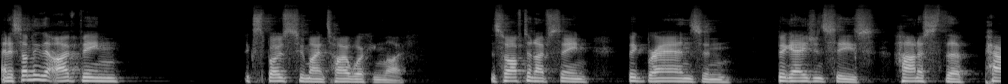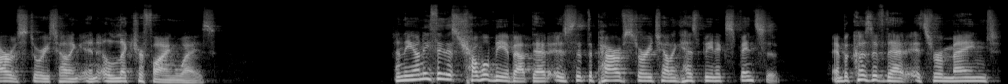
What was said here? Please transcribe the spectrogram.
And it's something that I've been exposed to my entire working life. And so often I've seen big brands and big agencies harness the power of storytelling in electrifying ways. And the only thing that's troubled me about that is that the power of storytelling has been expensive. And because of that, it's remained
